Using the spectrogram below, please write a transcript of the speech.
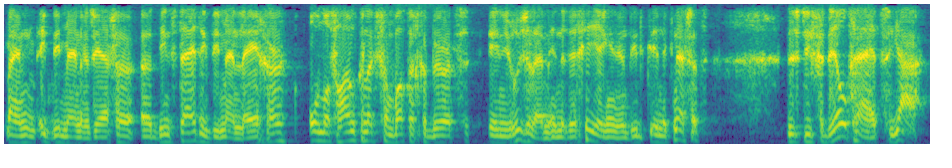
mijn, ik dien mijn reserve eh, diensttijd, ik dien mijn leger, onafhankelijk van wat er gebeurt in Jeruzalem, in de regering, in de, in de Knesset. Dus die verdeeldheid, ja,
